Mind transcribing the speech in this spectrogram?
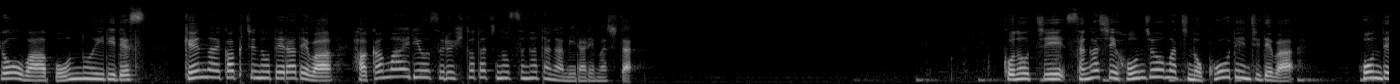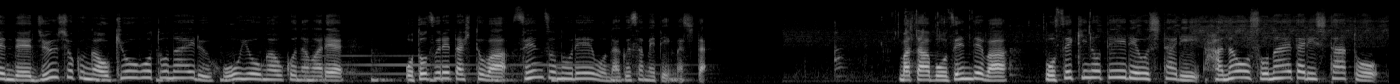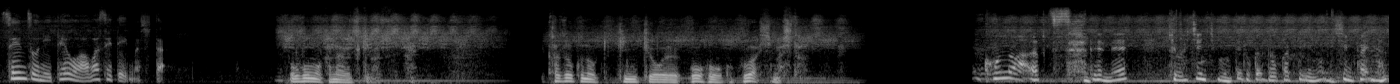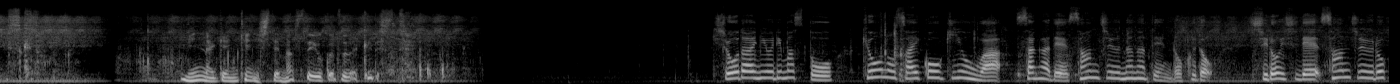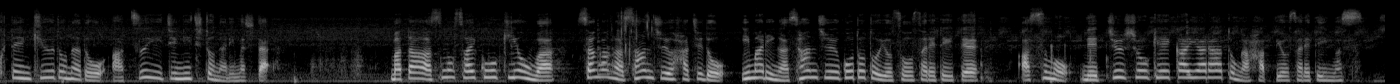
今日は盆の入りです。県内各地の寺では墓参りをする人たちの姿が見られました。このうち佐賀市本庄町の高殿寺では本殿で住職がお経を唱える法要が行われ訪れた人は先祖の霊を慰めていました。また墓前では墓石の手入れをしたり花を供えたりした後先祖に手を合わせていました。お盆は必ず来ます、家族の近況を報告はしました。この暑さでね今日一日持てるかどうかっていうのが心配なんですけど。みんな元気にしてますということだけですね。気象台によりますと今日の最高気温は佐賀で37.6度白石で36.9度など暑い一日となりましたまた明日の最高気温は佐賀が38度伊万里が35度と予想されていて明日も熱中症警戒アラートが発表されています。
